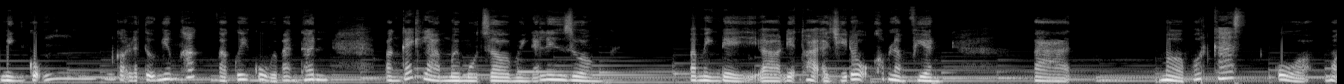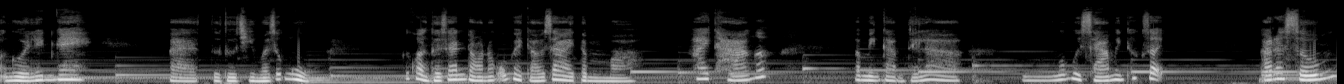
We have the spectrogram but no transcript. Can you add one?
mình cũng gọi là tự nghiêm khắc và quy củ với bản thân bằng cách là 11 giờ mình đã lên giường và mình để uh, điện thoại ở chế độ không làm phiền và mở podcast của mọi người lên nghe và từ từ chìm vào giấc ngủ cái khoảng thời gian đó nó cũng phải kéo dài tầm ờ, uh, 2 tháng á. Và mình cảm thấy là mỗi buổi sáng mình thức dậy khá là sớm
